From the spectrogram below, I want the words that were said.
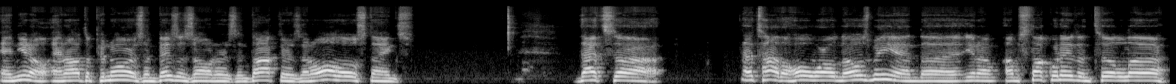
And you know, and entrepreneurs and business owners and doctors and all those things. That's uh that's how the whole world knows me, and uh, you know I'm stuck with it until uh,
